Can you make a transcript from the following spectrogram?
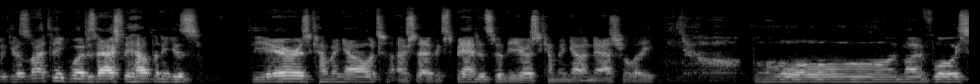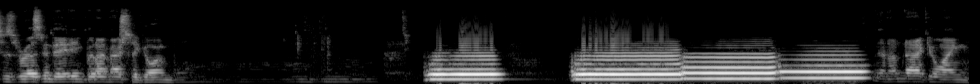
Because I think what is actually happening is the air is coming out. Actually, I've expanded so the air is coming out naturally. Bo, and my voice is resonating, but I'm actually going. Bo. And I'm not going.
